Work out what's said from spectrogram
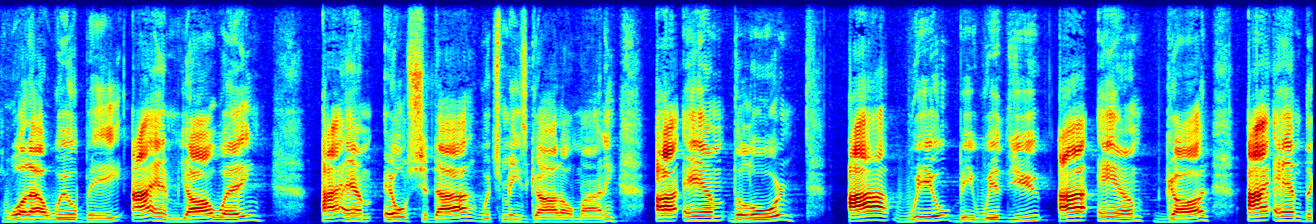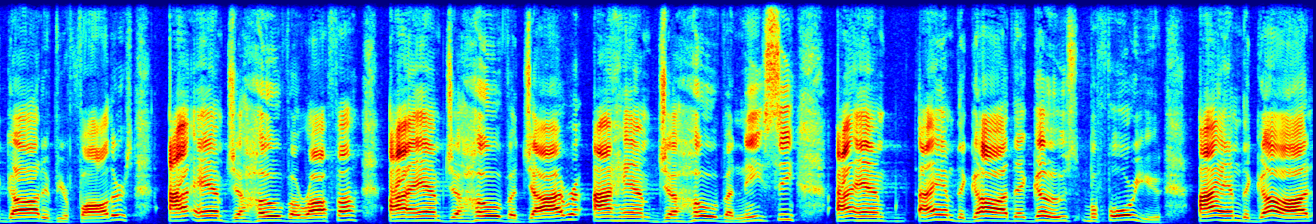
what I will be. I am Yahweh. I am El Shaddai, which means God Almighty. I am the Lord. I will be with you. I am God. I am the God of your fathers. I am Jehovah Rapha. I am Jehovah Jireh. I am Jehovah Nissi. I am, I am the God that goes before you. I am the God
